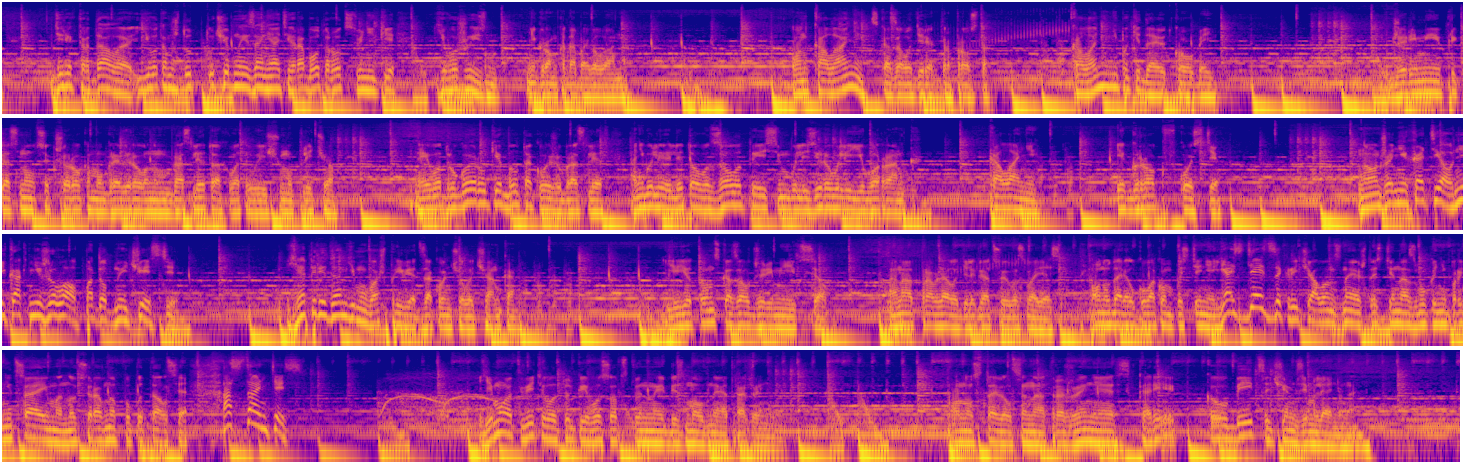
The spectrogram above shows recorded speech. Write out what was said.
Директор Дала, его там ждут учебные занятия, работа, родственники, его жизнь», — негромко добавила она. «Он Калани», — сказала директор просто. «Калани не покидают Коубей». Джеремия прикоснулся к широкому гравированному браслету, охватывающему плечо. На его другой руке был такой же браслет. Они были литого золота и символизировали его ранг. Калани. Игрок в кости. Но он же не хотел, никак не желал подобной чести. «Я передам ему ваш привет», — закончила Чанка. Ее тон сказал Джеремии «все». Она отправляла делегацию в Освоясь. Он ударил кулаком по стене. «Я здесь!» – закричал он, зная, что стена звука непроницаема, но все равно попытался. «Останьтесь!» Ему ответило только его собственное безмолвное отражение. Он уставился на отражение скорее каубейца, чем землянина.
